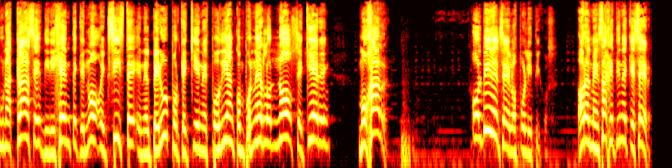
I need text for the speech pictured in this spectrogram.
una clase dirigente que no existe en el Perú porque quienes podrían componerlo no se quieren mojar. Olvídense de los políticos. Ahora el mensaje tiene que ser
